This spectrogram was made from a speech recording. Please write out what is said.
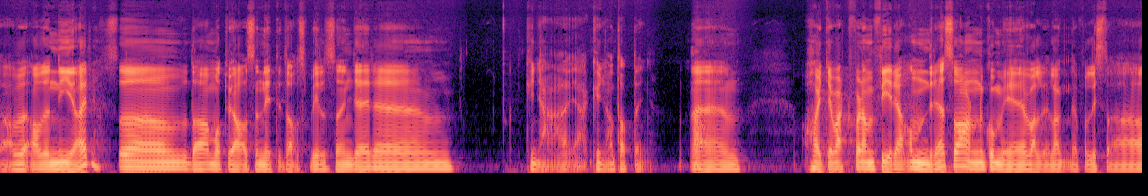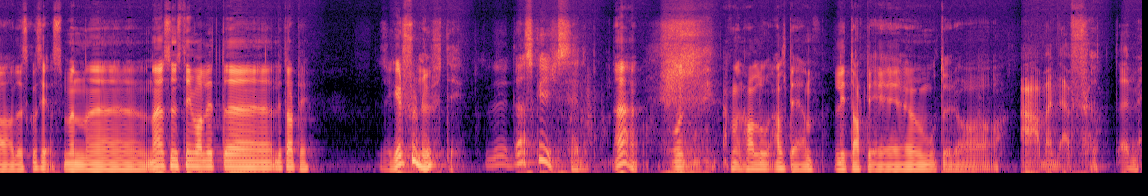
av, av det nyere, så da måtte vi ha oss en 90-tallsbil. Så den der eh, kunne jeg, jeg kunne ha tatt den. Eh, har ikke vært for de fire andre, så har den kommet veldig langt ned på lista, det skal sies. Men eh, nei, jeg syns den var litt, eh, litt artig. Sikkert fornuftig. Det, det skal jeg ikke si noe på. Ja, og, men hallo, LT1. Litt artig motor og Ja, men det er flott. Det er.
